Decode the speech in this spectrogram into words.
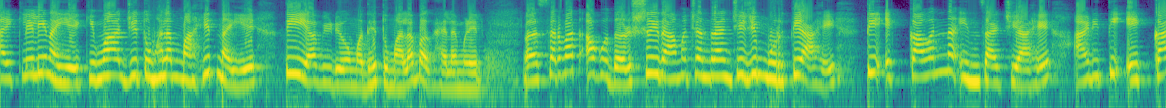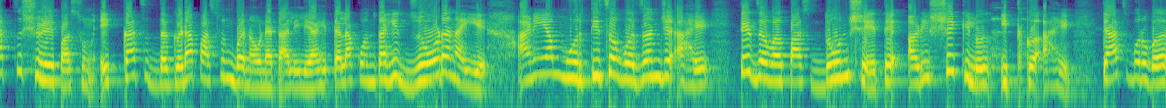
ऐकलेली नाहीये किंवा जी तुम्हाला माहीत नाहीये ती या व्हिडिओमध्ये तुम्हाला बघायला मिळेल. सर्वात अगोदर श्री रामचंद्रांची जी मूर्ती आहे ती एक्कावन्न इंचाची आहे आणि ती एकाच शिळेपासून एकाच दगडापासून बनवण्यात आलेली आहे. त्याला कोणताही जोड नाहीये. आणि या मूर्तीचं वजन जे आहे ते जवळपास दोनशे ते अडीचशे किलो इतकं आहे. त्याचबरोबर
